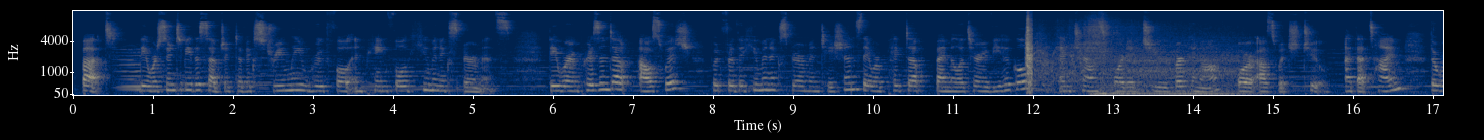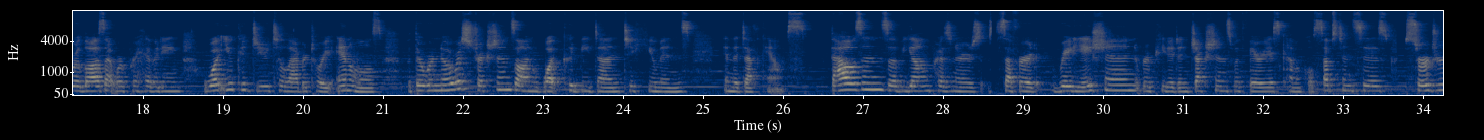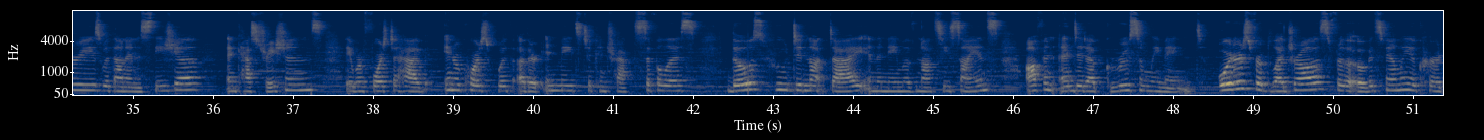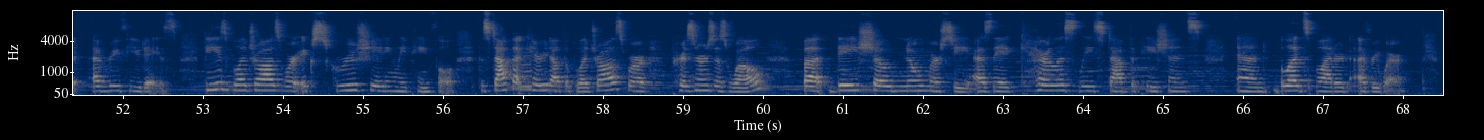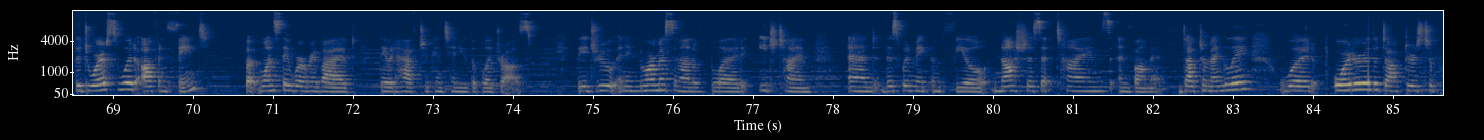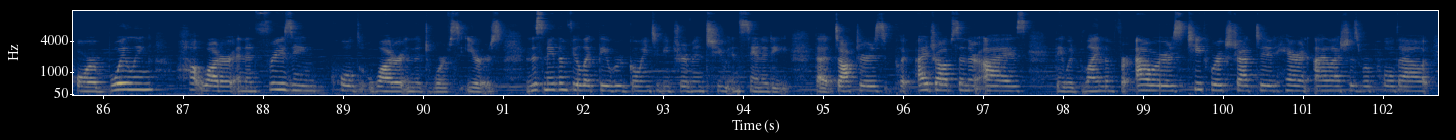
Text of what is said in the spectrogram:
but they were soon to be the subject of extremely ruthful and painful human experiments. They were imprisoned at Auschwitz but for the human experimentations, they were picked up by military vehicle and transported to Birkenau or Auschwitz II. At that time, there were laws that were prohibiting what you could do to laboratory animals, but there were no restrictions on what could be done to humans in the death camps. Thousands of young prisoners suffered radiation, repeated injections with various chemical substances, surgeries without anesthesia, and castrations. They were forced to have intercourse with other inmates to contract syphilis. Those who did not die in the name of Nazi science often ended up gruesomely maimed. Orders for blood draws for the Ovitz family occurred every few days. These blood draws were excruciatingly painful. The staff that carried out the blood draws were prisoners as well, but they showed no mercy as they carelessly stabbed the patients and blood splattered everywhere. The dwarfs would often faint, but once they were revived, they would have to continue the blood draws. They drew an enormous amount of blood each time, and this would make them feel nauseous at times and vomit. Dr. Mengele would order the doctors to pour boiling hot water and then freezing cold water in the dwarf's ears. And this made them feel like they were going to be driven to insanity, that doctors put eye drops in their eyes, they would blind them for hours, teeth were extracted, hair and eyelashes were pulled out.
